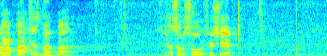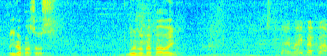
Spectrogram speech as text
our pack is not bad. So you have some soul saltfish here. The pepper sauce? Good my pepper, right? That's my pepper.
